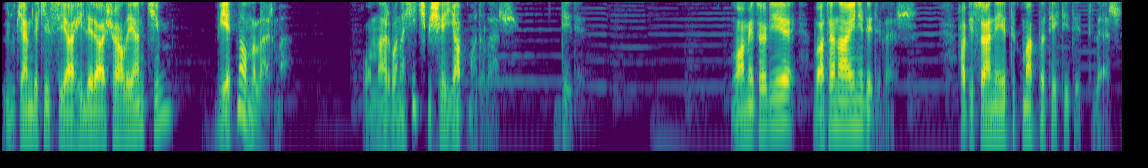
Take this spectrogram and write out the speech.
Ülkemdeki siyahileri aşağılayan kim? Vietnamlılar mı? Onlar bana hiçbir şey yapmadılar, dedi. Muhammed Ali'ye vatan haini dediler. Hapishaneye tıkmakla tehdit ettiler.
